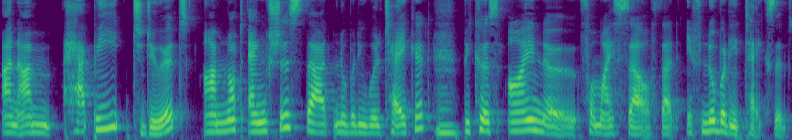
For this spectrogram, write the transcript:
and I'm happy to do it. I'm not anxious that nobody will take it mm. because I know for myself that if nobody takes it,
